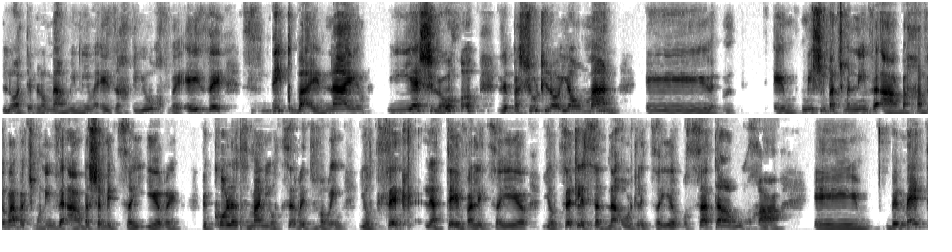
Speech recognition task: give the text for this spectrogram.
לא, אתם לא מאמינים איזה חיוך ואיזה סדיק בעיניים יש לו, זה פשוט לא יאומן. אה, אה, מישהי בת 84, חברה בת 84 שמציירת, וכל הזמן יוצרת דברים, יוצאת לטבע לצייר, יוצאת לסדנאות לצייר, עושה תערוכה, אה, באמת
